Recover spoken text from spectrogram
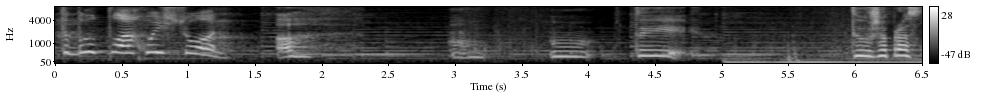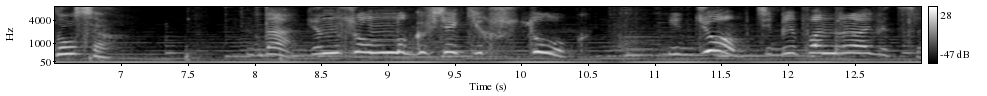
Это был плохой сон. М, Ты... Ты уже проснулся? Да, я нашел много всяких штук. Идем, тебе понравится.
